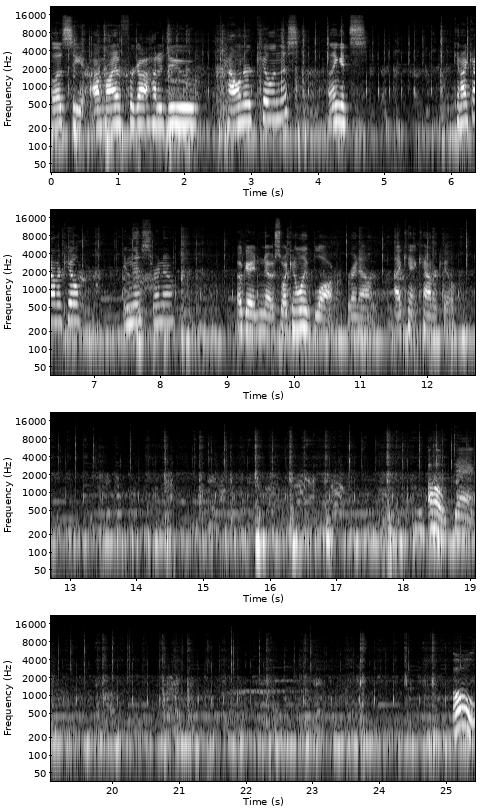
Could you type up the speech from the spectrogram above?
Let's see, I might have forgot how to do counter kill in this. I think it's can I counter kill in this right now? Okay, no. So I can only block right now. I can't counter kill. Oh, dang. Oh,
